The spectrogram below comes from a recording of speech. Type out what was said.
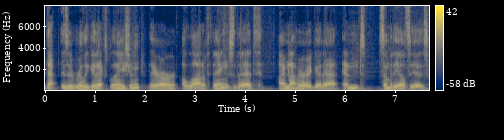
that is a really good explanation. There are a lot of things that I'm not very good at, and somebody else is.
